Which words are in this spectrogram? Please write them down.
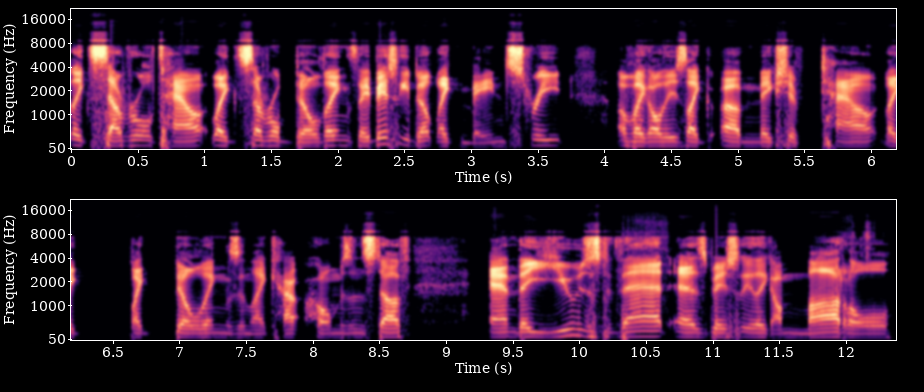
like several town like several buildings. They basically built like Main Street of like all these like um, makeshift town like like buildings and like ho- homes and stuff. And they used that as basically like a model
